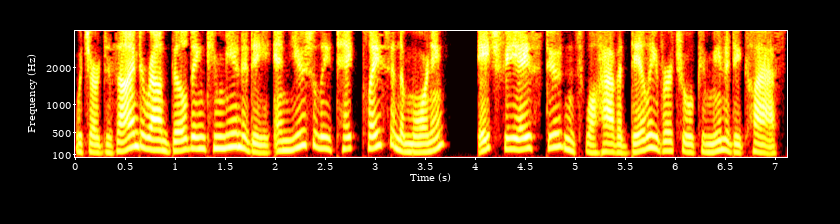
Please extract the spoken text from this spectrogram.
which are designed around building community and usually take place in the morning, HVA students will have a daily virtual community class,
